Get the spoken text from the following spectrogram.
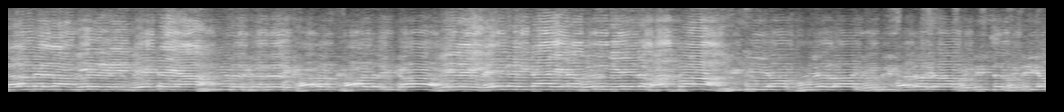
களமெல்லாம் வீரர்களின் வேட்டையா? வீரர்களே கள காலைக்கா? இல்லை வேங்கைக்கா என பொறுத்திருந்த பார்ப்பா இடியா புயலா எம்பி மழையா வெடிச்ச வெடியா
